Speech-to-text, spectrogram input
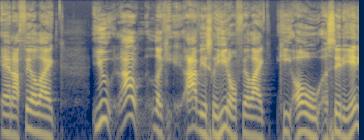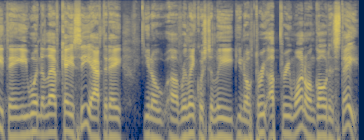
and I feel like you. I don't look. Obviously, he don't feel like he owe a city anything. He wouldn't have left KC after they you know uh, relinquished the lead. You know, three up three one on Golden State.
